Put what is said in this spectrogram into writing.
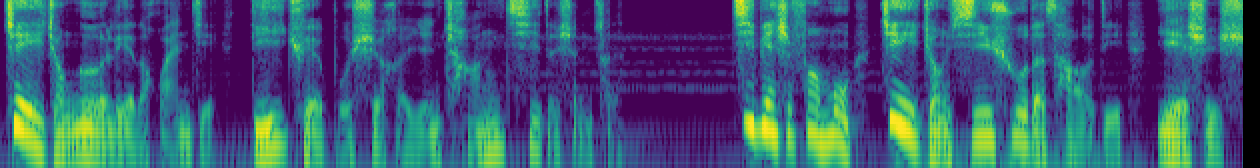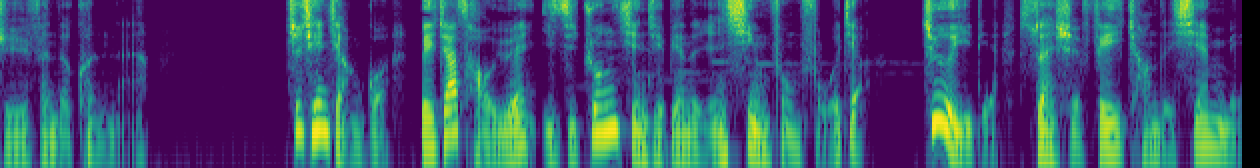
这种恶劣的环境的确不适合人长期的生存，即便是放牧，这种稀疏的草地也是十分的困难啊。之前讲过，北扎草原以及庄县这边的人信奉佛教，这一点算是非常的鲜明，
